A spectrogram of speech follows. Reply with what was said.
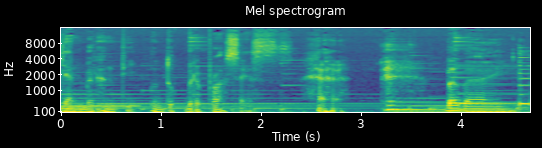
jangan berhenti untuk berproses. Bye bye.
